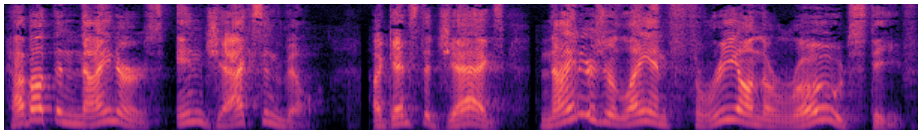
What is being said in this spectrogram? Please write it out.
How about the Niners in Jacksonville against the Jags? Niners are laying three on the road, Steve.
